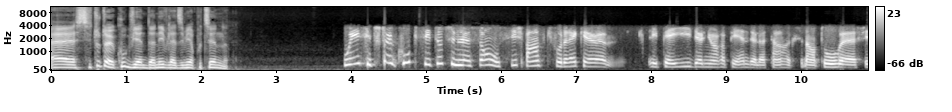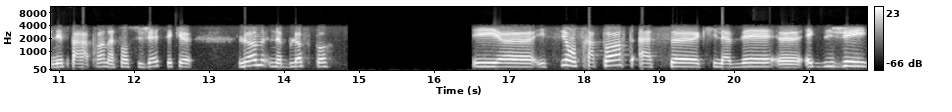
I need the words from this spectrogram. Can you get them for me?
Euh, c'est tout un coup que vient de donner Vladimir Poutine. Oui, c'est tout un coup, puis c'est toute une leçon aussi. Je pense qu'il faudrait que les pays de l'Union européenne, de l'OTAN occidentaux euh, finissent par apprendre à son sujet, c'est que l'homme ne bluffe pas. Et, euh, et si on se rapporte à ce qu'il avait euh, exigé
